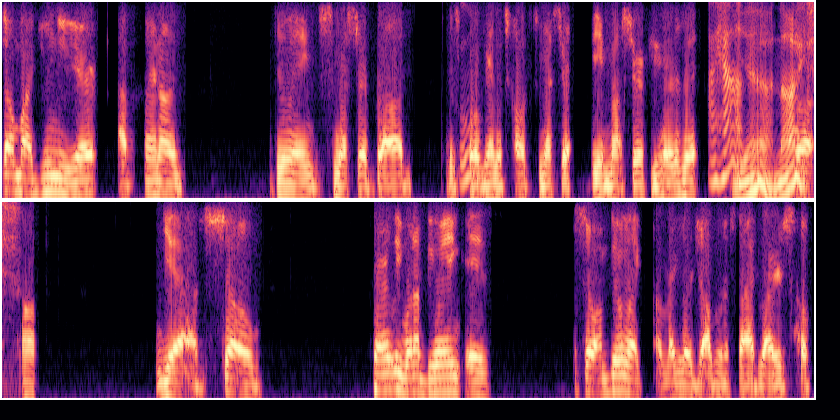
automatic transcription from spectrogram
so, my junior year, I plan on doing semester abroad. This Ooh. program it's called Semester at Sea. I'm not sure if you heard of it. I have. Yeah, nice. Uh, uh, yeah, so currently what I'm doing is, so I'm doing like a regular job on the side where I just help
